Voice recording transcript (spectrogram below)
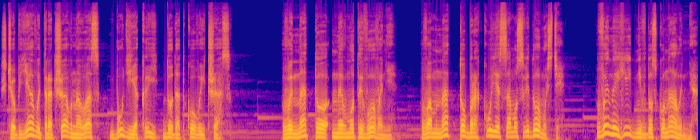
щоб я витрачав на вас будь-який додатковий час. Ви надто невмотивовані, вам надто бракує самосвідомості, ви не гідні вдосконалення,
